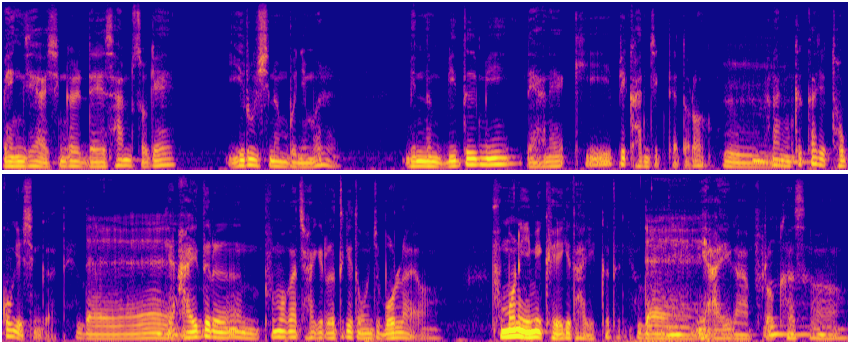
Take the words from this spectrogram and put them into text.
맹세하신 걸 내 삶 속에 이루시는 분임을 믿는 믿음이 내 안에 깊이 간직되도록 음. 하나님 끝까지 돕고 계신 것 같아요. 네. 아이들은 부모가 자기를 어떻게 도운지 몰라요. 부모는 이미 계획이 다 있거든요. 이 네. 아이가 앞으로 커서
